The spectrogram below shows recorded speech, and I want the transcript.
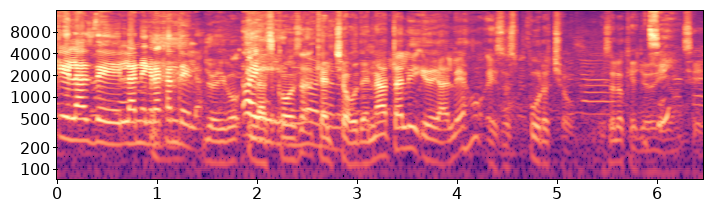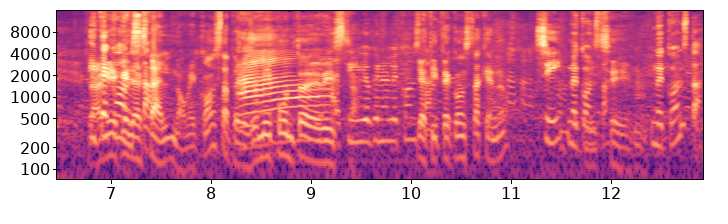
que las de la negra candela. Yo digo que Ay, las cosas, no, que el no. show de Natalie y de Alejo, eso es puro show. Eso es lo que yo ¿Sí? digo. Sí. ¿Y te que ya consta? está, no me consta, pero ese es mi punto de Ah, vista. sí vio que no le consta. ¿Y a ti te consta que no? Sí, me consta. Sí. Me consta.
